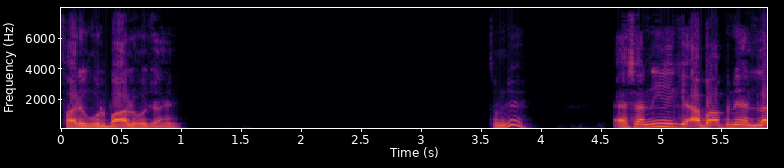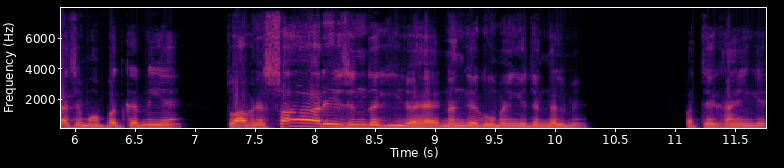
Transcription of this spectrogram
فارغ البال ہو جائیں۔ سمجھے؟ ایسا نہیں ہے کہ اب آپ نے اللہ سے محبت کرنی ہے تو آپ نے ساری زندگی جو ہے ننگے گھومیں گے جنگل میں، پتے کھائیں گے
